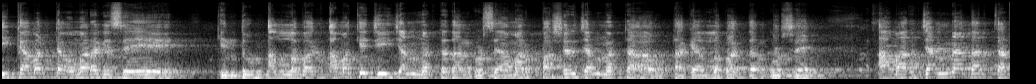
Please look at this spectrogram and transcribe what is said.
এই কামারটাও মারা গেছে। কিন্তু আল্লাহবাক আমাকে যেই জান্নাতটা দান করছে, আমার পাশের জান্নাতটাও তাকে আল্লাহবাক দান করছে। আমার জান্নাত আর চার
